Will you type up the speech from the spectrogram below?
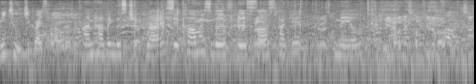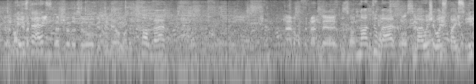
Me too, chick rice halal version. I'm having this chick rice. It comes with this sauce packet, mayo. Wien oder mit Kampfhühnerlauf und das sieht man. Warte Taste test. Urintasche oder so. Wird It's not bad. Nein, einfach ein. Not too bad, but I wish it was spicy.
